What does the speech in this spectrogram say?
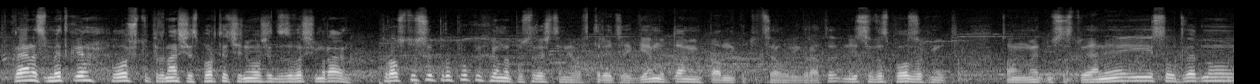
в крайна сметка лошото при нашия спорт е, че не може да завършим равен. Просто се пропукаха на посрещане в третия гейм, оттам им падна като цяло играта. Ние се възползвахме от това моментно състояние и съответно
